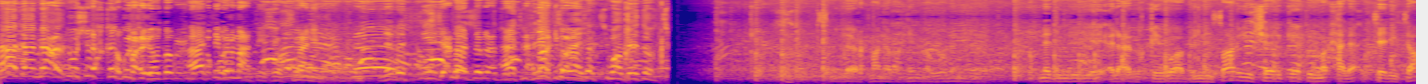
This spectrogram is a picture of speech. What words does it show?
هذا ما عندوش الحق يقول بالمعطي شوف اسمعني اسمح لي بسم الله الرحمن الرحيم اولا نادي المليلية لألعاب القوى بالمنصار يشارك في المرحلة الثالثة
